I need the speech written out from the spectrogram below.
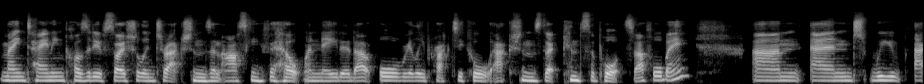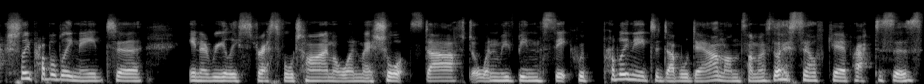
maintaining positive social interactions, and asking for help when needed are all really practical actions that can support staff well-being. Um, and we actually probably need to in a really stressful time or when we're short staffed or when we've been sick, we probably need to double down on some of those self care practices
